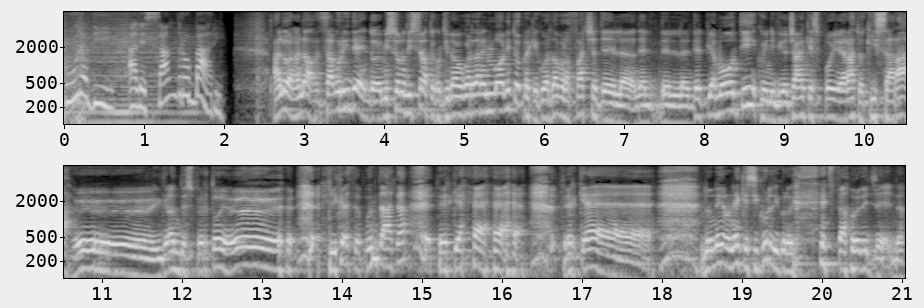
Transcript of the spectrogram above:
cura di Alessandro Bari. Allora, no, stavo ridendo e mi sono distratto, continuavo a guardare il monitor perché guardavo la faccia del, del, del, del Piamonti, quindi vi ho già anche spoilerato chi sarà eh, il grande espertone eh, di questa puntata perché, perché non ero neanche sicuro di quello che stavo leggendo.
